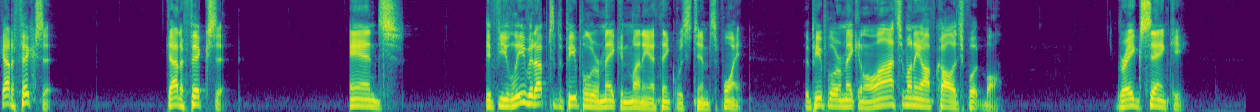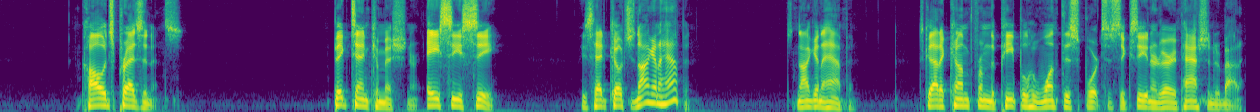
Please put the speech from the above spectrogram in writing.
Got to fix it. Got to fix it. And if you leave it up to the people who are making money, I think was Tim's point. The people who are making lots of money off college football. Greg Sankey, college presidents, Big Ten commissioner, ACC. These head coaches, not going to happen. It's not going to happen. It's got to come from the people who want this sport to succeed and are very passionate about it.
